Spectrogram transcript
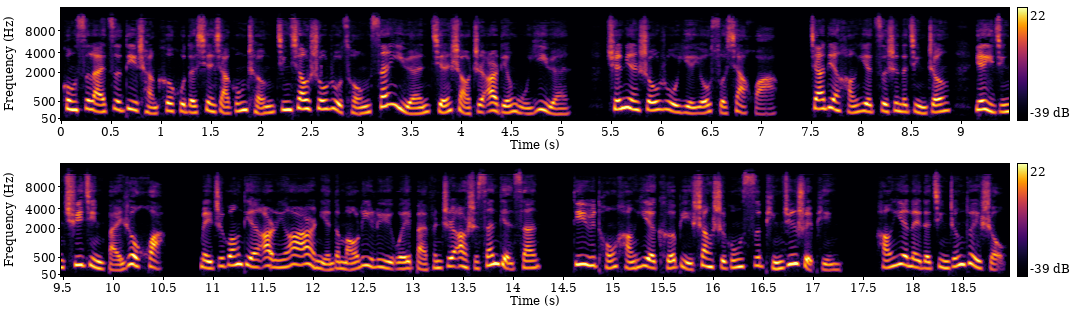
公司来自地产客户的线下工程经销收入从三亿元减少至二点五亿元，全年收入也有所下滑。家电行业自身的竞争也已经趋近白热化。美之光电二零二二年的毛利率为百分之二十三点三，低于同行业可比上市公司平均水平。行业内的竞争对手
